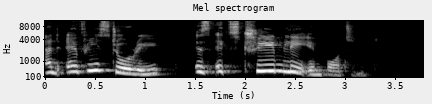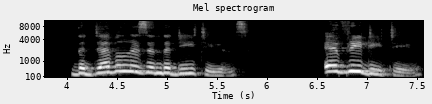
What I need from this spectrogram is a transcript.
and every story is extremely important. The devil is in the details. Every detail,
